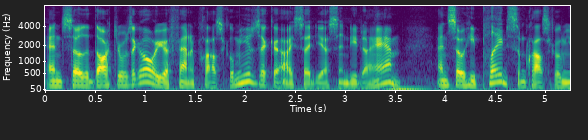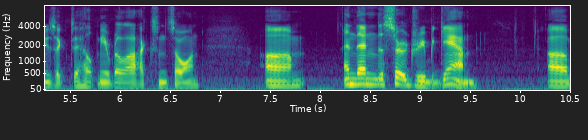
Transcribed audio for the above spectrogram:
And so the doctor was like, Oh, are you a fan of classical music? I said, Yes, indeed, I am. And so he played some classical music to help me relax and so on. Um, and then the surgery began. Uh,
